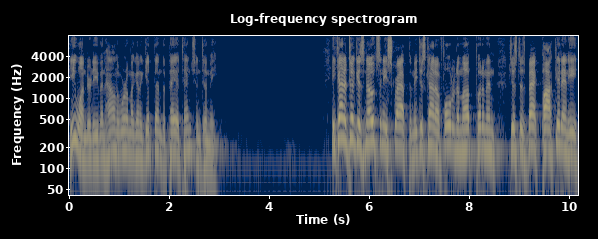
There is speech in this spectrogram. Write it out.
He wondered even, how in the world am I going to get them to pay attention to me? He kind of took his notes and he scrapped them. He just kind of folded them up, put them in just his back pocket, and he,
